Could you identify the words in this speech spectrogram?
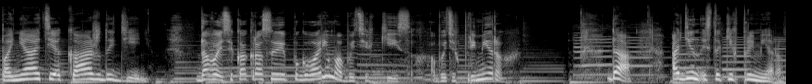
понятия каждый день. Давайте как раз и поговорим об этих кейсах, об этих примерах. Да, один из таких примеров.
